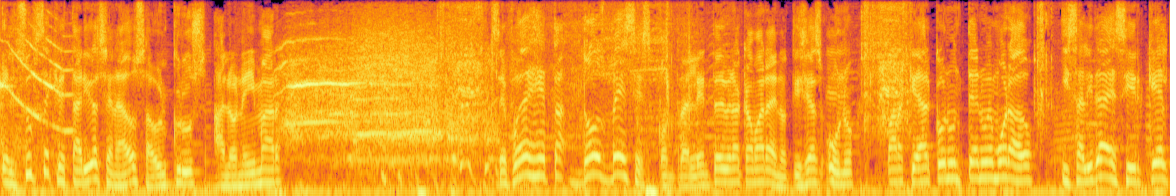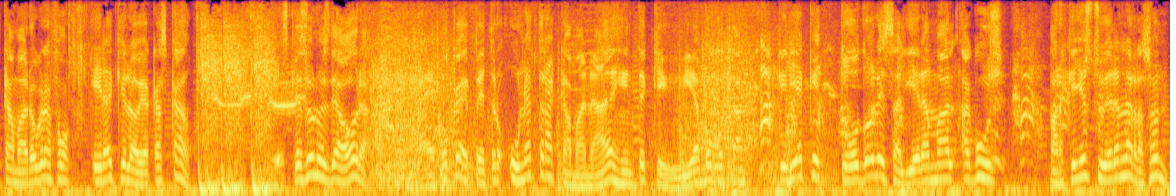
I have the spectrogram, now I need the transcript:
El subsecretario del Senado, Saúl Cruz, a lo Neymar, se fue de jeta dos veces contra el lente de una cámara de Noticias 1 para quedar con un tenue morado y salir a decir que el camarógrafo era el que lo había cascado. Y es que eso no es de ahora. En la época de Petro, una tracamanada de gente que vivía en Bogotá quería que todo le saliera mal a Gus para que ellos tuvieran la razón.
